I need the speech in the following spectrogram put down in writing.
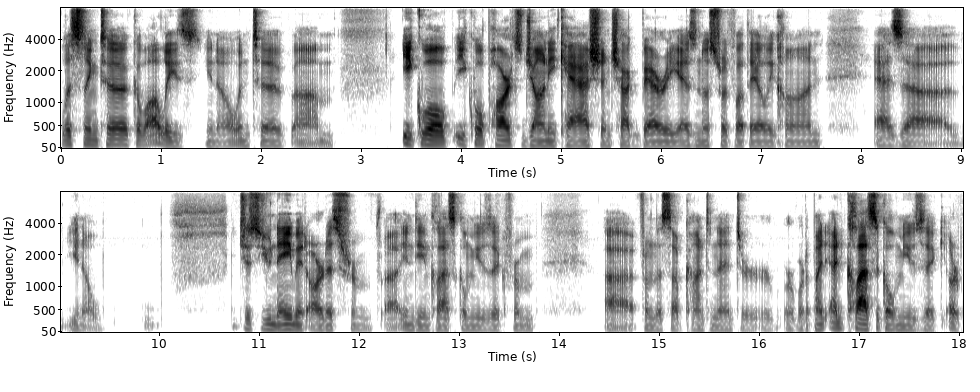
listening to Qawwalis, you know, and to um, equal equal parts Johnny Cash and Chuck Berry as Nusrat Fateh Ali Khan, as uh, you know, just you name it, artists from uh, Indian classical music from. Uh, from the subcontinent or, or, or what and classical music or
